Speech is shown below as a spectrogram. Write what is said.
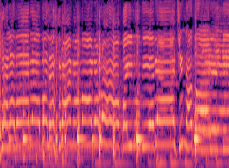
సలవారా బల స్నానమాడరా బయలుదేరా చిన్నపారెడ్డి.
